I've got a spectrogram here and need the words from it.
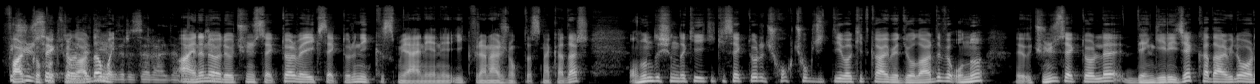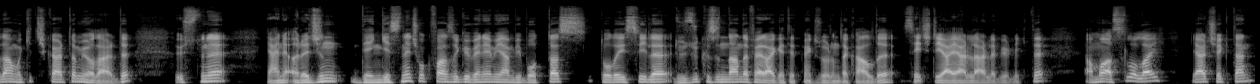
fark kapatıyorlardı ama herhalde aynen öyle 3. sektör ve ilk sektörün ilk kısmı yani yani ilk frenaj noktasına kadar. Onun dışındaki ilk iki sektörü çok çok ciddi vakit kaybediyorlardı ve onu 3. E, sektörle dengeleyecek kadar bile oradan vakit çıkartamıyorlardı. Üstüne Yani aracın dengesine çok fazla güvenemeyen bir Bottas dolayısıyla düzlük hızından da feragat etmek zorunda kaldı seçtiği ayarlarla birlikte. Ama asıl olay gerçekten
